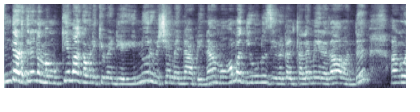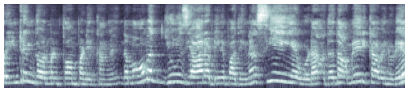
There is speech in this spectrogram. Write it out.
இந்த இடத்துல நம்ம முக்கியமாக கவனிக்க வேண்டிய இன்னொரு விஷயம் என்ன அப்படின்னா முகமது யூனுஸ் இவர்கள் தலைமையில் தான் வந்து அங்கே ஒரு இன்டர்ம் கவர்மெண்ட் ஃபார்ம் பண்ணியிருக்காங்க. இந்த முகமது யூனுஸ் யார் அப்படின்னு பார்த்தீங்கன்னா சிஐஏவோட அதாவது அமெரிக்காவினுடைய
